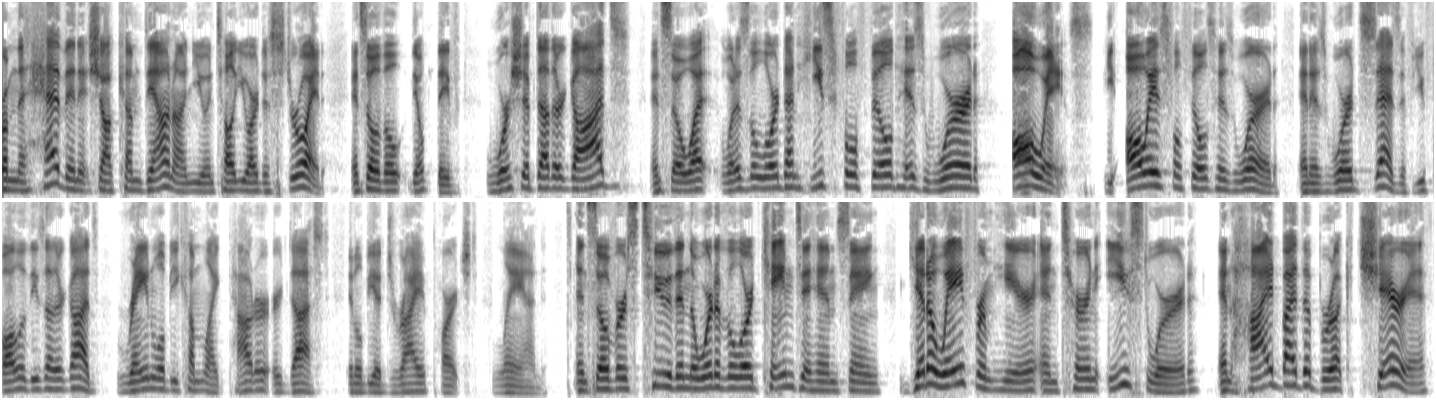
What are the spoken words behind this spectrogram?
From the heaven it shall come down on you until you are destroyed. And so the, you know, they've worshiped other gods. And so what, what has the Lord done? He's fulfilled his word always. He always fulfills his word. And his word says, if you follow these other gods, rain will become like powder or dust. It'll be a dry, parched land. And so, verse 2 Then the word of the Lord came to him, saying, Get away from here and turn eastward and hide by the brook Cherith,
